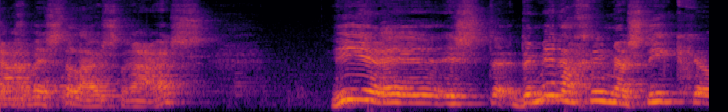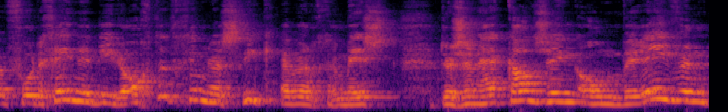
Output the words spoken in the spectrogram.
Goedemiddag, beste luisteraars. Hier eh, is de, middaggymnastiek eh, voor degenen die de ochtendgymnastiek hebben gemist. Dus een herkansing om weer even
